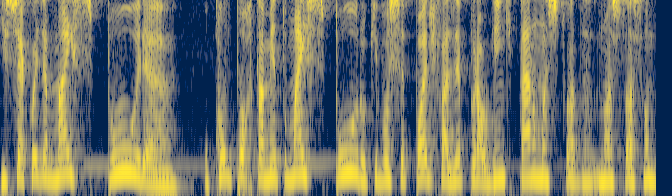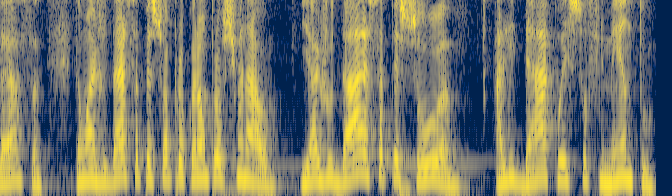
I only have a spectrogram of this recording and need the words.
Isso é a coisa mais pura, o comportamento mais puro que você pode fazer por alguém que está numa, situa numa situação dessa. Então, ajudar essa pessoa a procurar um profissional e ajudar essa pessoa a lidar com esse sofrimento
